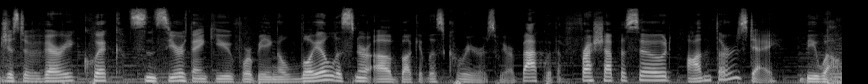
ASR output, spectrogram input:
Just a very quick, sincere thank you for being a loyal listener of Bucket List Careers. We are back with a fresh episode on Thursday. Be well.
